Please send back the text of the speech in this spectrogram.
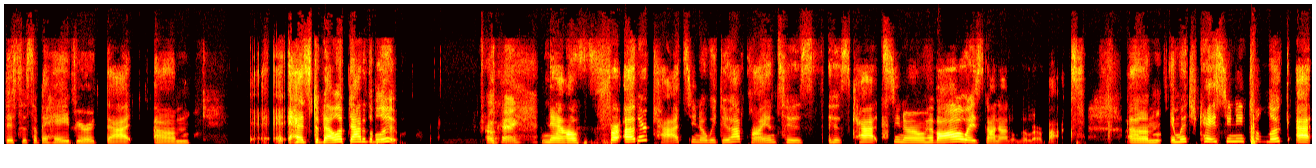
this is a behavior that um, has developed out of the blue. Okay. Now, for other cats, you know, we do have clients whose whose cats, you know, have always gone out of the litter box. Um, in which case, you need to look at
